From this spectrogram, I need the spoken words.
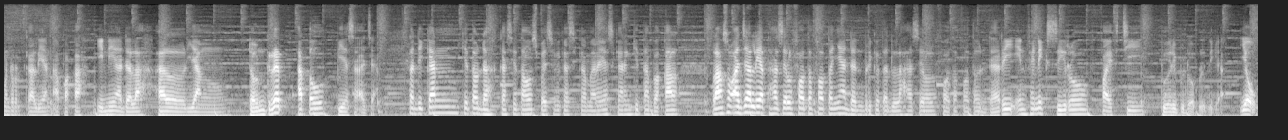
Menurut kalian apakah ini adalah hal yang downgrade atau biasa aja. Tadi kan kita udah kasih tahu spesifikasi kameranya sekarang kita bakal langsung aja lihat hasil foto-fotonya dan berikut adalah hasil foto-foto dari Infinix Zero 5G 2023 yo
